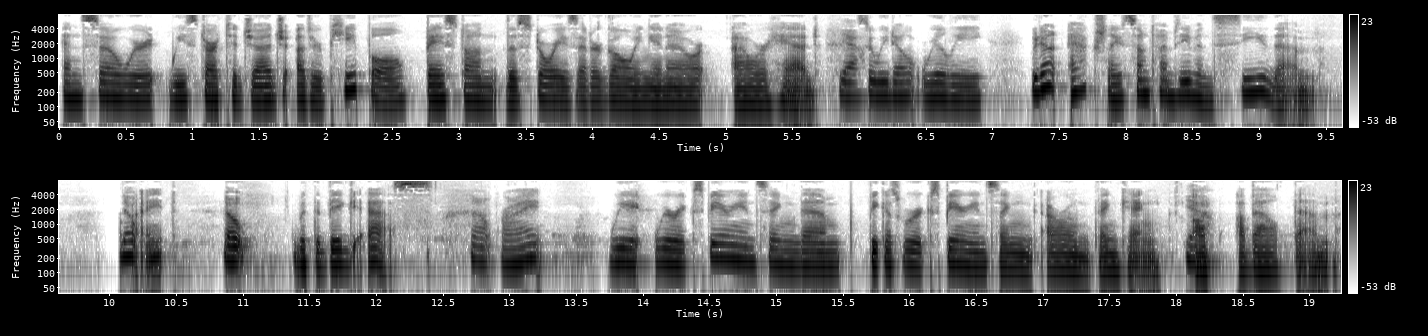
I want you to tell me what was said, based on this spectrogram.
And so we we start to judge other people based on the stories that are going in our our head. Yeah. So we don't really we don't actually sometimes even see them. Nope. Right? Nope. With the big S. No. Right? We we're experiencing them because we're experiencing our own thinking Yeah. ab- about them.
